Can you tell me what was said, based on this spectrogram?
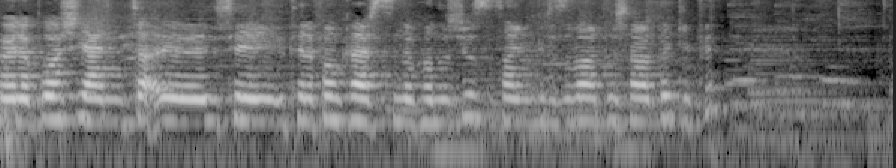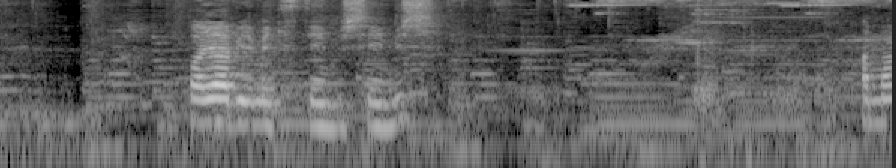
Böyle boş yani e, şey telefon karşısında konuşuyorsun sanki birisi var dışarıda gibi. Bayağı bir yemek isteyen bir şeymiş. Ama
